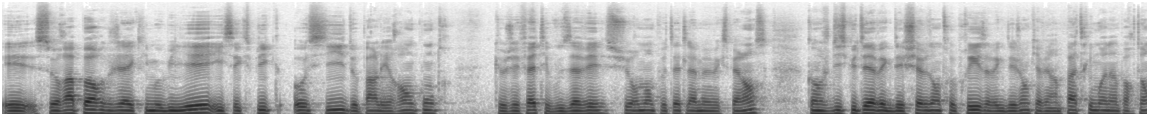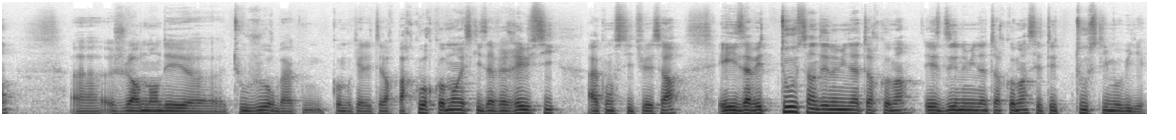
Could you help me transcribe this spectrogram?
Et ce rapport que j'ai avec l'immobilier, il s'explique aussi de par les rencontres que j'ai faites et vous avez sûrement peut-être la même expérience quand je discutais avec des chefs d'entreprise, avec des gens qui avaient un patrimoine important, euh, je leur demandais euh, toujours bah, quel était leur parcours, comment est-ce qu'ils avaient réussi à constituer ça. Et ils avaient tous un dénominateur commun. Et ce dénominateur commun, c'était tous l'immobilier.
